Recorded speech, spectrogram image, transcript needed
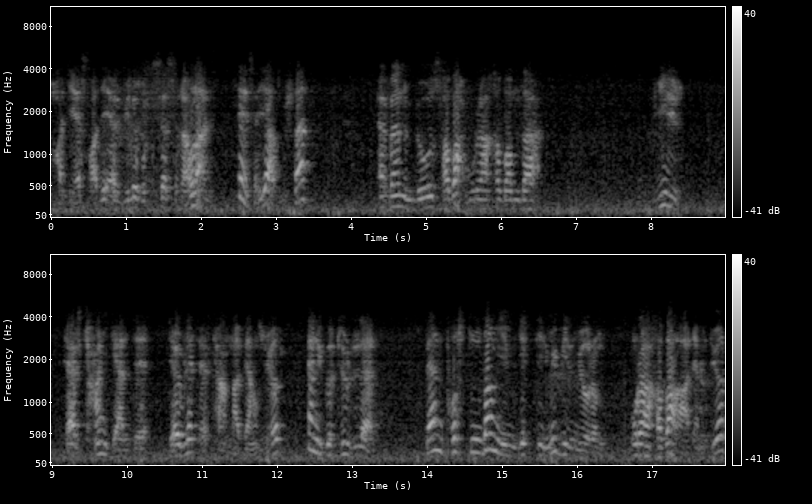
Hacı Esad-ı Erbil'i Kudüs'e sınavlar. Neyse yazmışlar. Efendim bu sabah murakabamda bir erkan geldi. Devlet erkanına benziyor. Beni götürdüler. Ben postunda mıyım gittiğimi bilmiyorum. Murakaba alem diyor.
